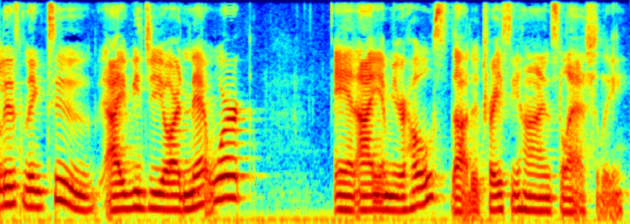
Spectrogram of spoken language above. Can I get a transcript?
Listening to IBGR Network, and I am your host, Dr. Tracy Hines Lashley.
